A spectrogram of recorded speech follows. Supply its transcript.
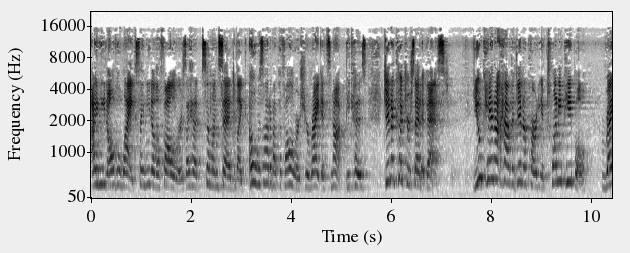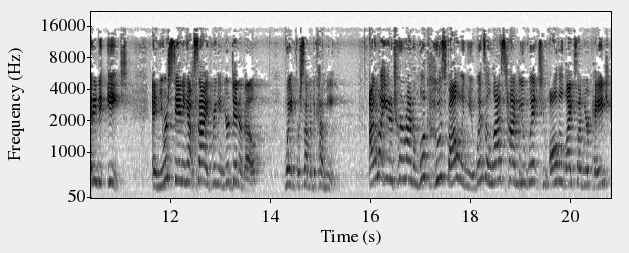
I need all the likes, I need all the followers. I had someone said, like, oh, it's not about the followers. You're right, it's not. Because Jenna Kutcher said it best. You cannot have a dinner party of 20 people ready to eat, and you're standing outside ringing your dinner bell, waiting for someone to come eat. I want you to turn around and look who's following you. When's the last time you went to all the likes on your page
